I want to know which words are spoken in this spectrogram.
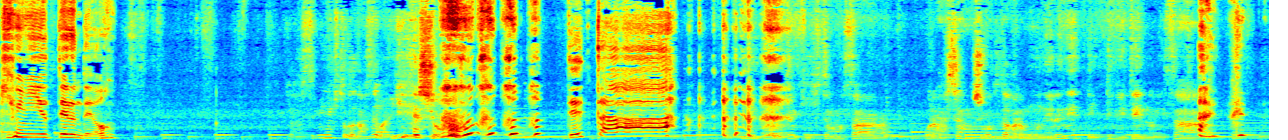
君に言ってるんだよ。休みの人が出せばいいでしょ。出たー。人もさ俺明日の仕事だからもう寝るねって言って寝てんのにさ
